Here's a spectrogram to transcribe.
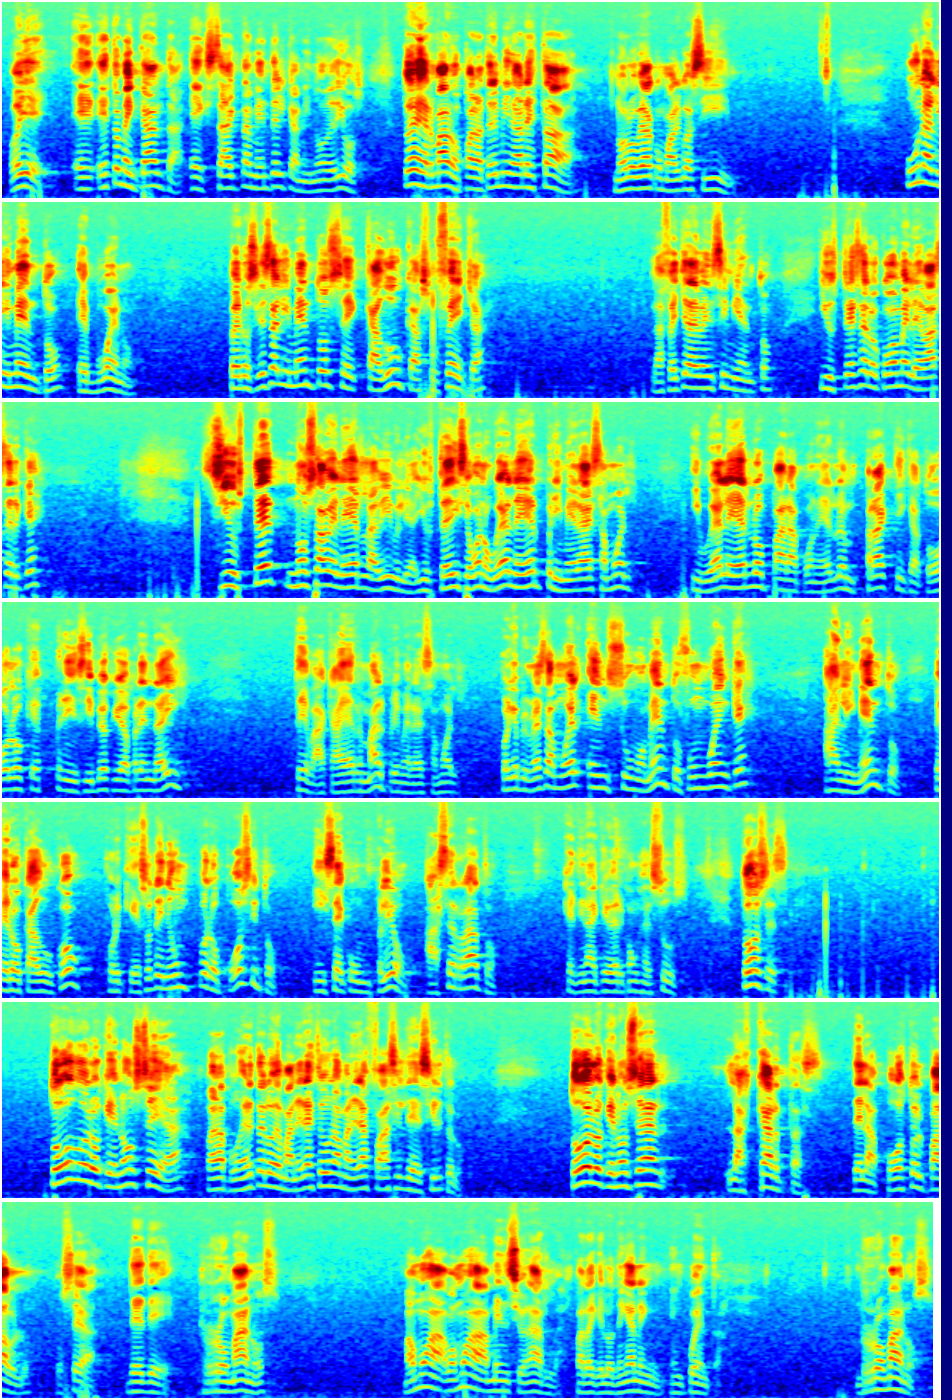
Oye, eh, esto me encanta, exactamente el camino de Dios. Entonces, hermanos, para terminar esta, no lo vea como algo así. Un alimento es bueno, pero si ese alimento se caduca su fecha, la fecha de vencimiento, y usted se lo come, ¿le va a hacer qué? Si usted no sabe leer la Biblia y usted dice, bueno, voy a leer primera de Samuel y voy a leerlo para ponerlo en práctica, todo lo que es principios que yo aprenda ahí te va a caer mal Primera de Samuel. Porque Primera de Samuel en su momento fue un buen qué? Alimento, pero caducó, porque eso tenía un propósito y se cumplió hace rato que tiene que ver con Jesús. Entonces, todo lo que no sea, para ponértelo de manera, esto es una manera fácil de decírtelo, todo lo que no sean las cartas del apóstol Pablo, o sea, desde Romanos, Vamos a, vamos a mencionarla para que lo tengan en, en cuenta. Romanos,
